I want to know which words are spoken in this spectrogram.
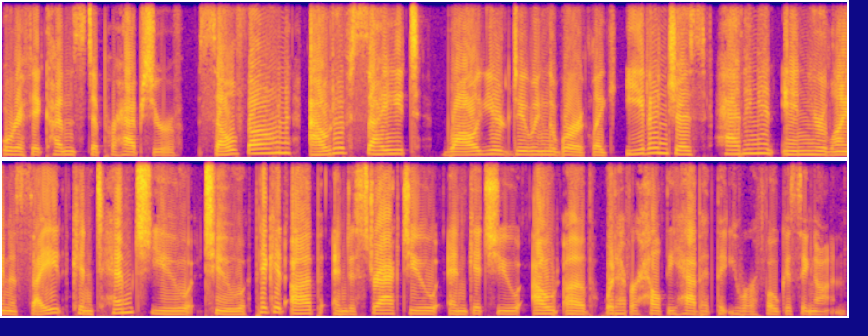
or if it comes to perhaps your cell phone, out of sight while you're doing the work. Like even just having it in your line of sight can tempt you to pick it up and distract you and get you out of whatever healthy habit that you are focusing on.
